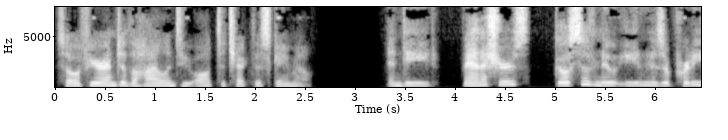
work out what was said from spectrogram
so if you're into the Highlands you ought to check this game out. Indeed, Banishers, Ghosts of New Eden is a pretty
